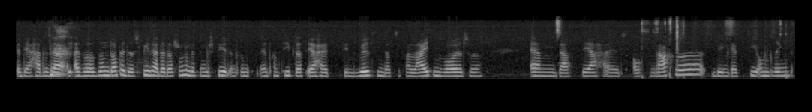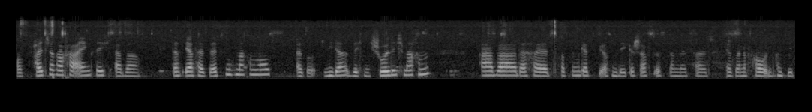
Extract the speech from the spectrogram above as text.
der hatte da, also so ein doppeltes Spiel hat er da schon ein bisschen gespielt, im, im Prinzip, dass er halt den Wilson dazu verleiten wollte, ähm, dass der halt aus Rache den Gatsby umbringt, aus falscher Rache eigentlich, aber dass er es halt selbst nicht machen muss, also wieder sich nicht schuldig machen, aber dass halt trotzdem Gatsby aus dem Weg geschafft ist, damit halt er seine Frau im Prinzip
